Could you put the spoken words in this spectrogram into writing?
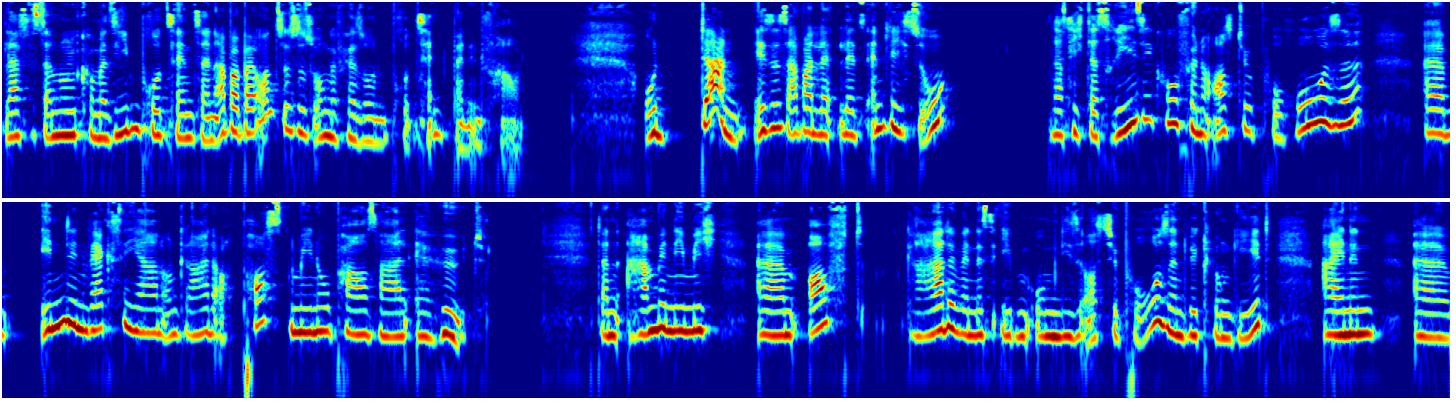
lass es dann 0,7 Prozent sein, aber bei uns ist es ungefähr so ein Prozent bei den Frauen. Und dann ist es aber le letztendlich so, dass sich das Risiko für eine Osteoporose ähm, in den Wechseljahren und gerade auch postmenopausal erhöht. Dann haben wir nämlich ähm, oft gerade wenn es eben um diese Osteoporoseentwicklung geht, einen äh,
